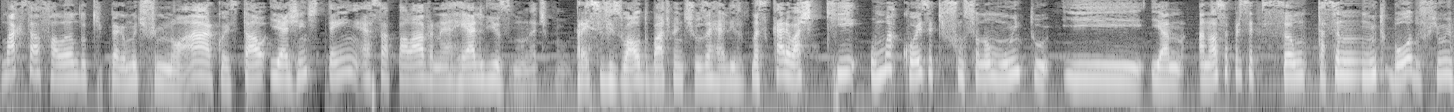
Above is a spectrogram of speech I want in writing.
o Max tava falando que pega muito filme no ar, coisa e tal, e a gente tem essa palavra, né, realismo, né, tipo, pra esse visual do Batman a gente usa realismo. Mas, cara, eu acho que uma coisa que funcionou muito e, e a, a nossa percepção tá sendo muito boa do filme,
